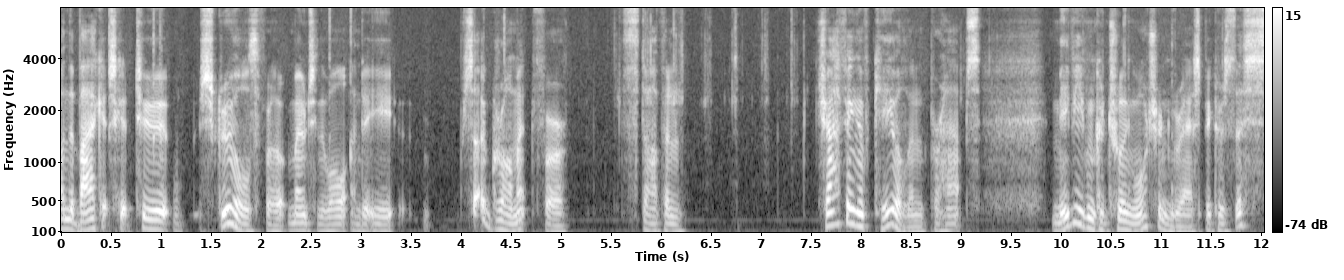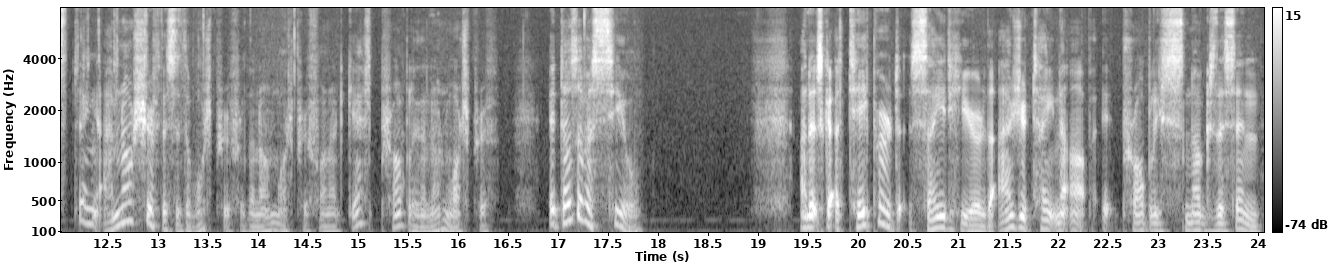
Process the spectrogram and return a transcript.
On the back, it's got two screw holes for mounting the wall and a sort of grommet for stopping chaffing of cable and perhaps maybe even controlling water ingress because this thing, I'm not sure if this is the waterproof or the non-waterproof one. I'd guess probably the non-waterproof. It does have a seal and it's got a tapered side here that as you tighten it up, it probably snugs this in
